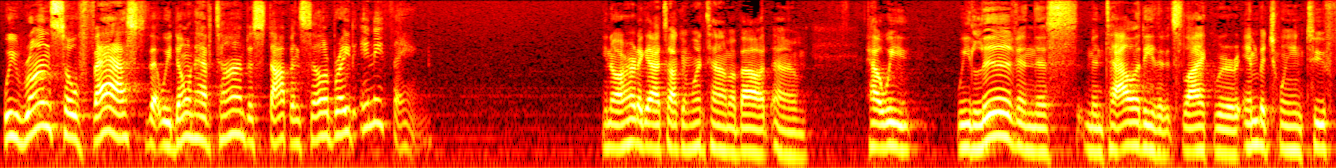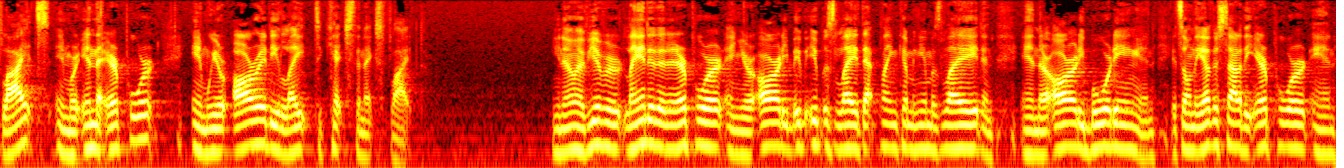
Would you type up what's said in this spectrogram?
We run so fast that we don't have time to stop and celebrate anything. You know, I heard a guy talking one time about um, how we, we live in this mentality that it's like we're in between two flights and we're in the airport and we are already late to catch the next flight. You know, have you ever landed at an airport and you're already, it was late, that plane coming in was late, and, and they're already boarding, and it's on the other side of the airport, and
